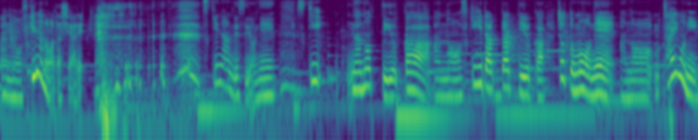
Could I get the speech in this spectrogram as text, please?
あの好きなの私あれ 好きなんですよね。好きなのっていうかあの好きだったっていうかちょっともうねあの最後に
